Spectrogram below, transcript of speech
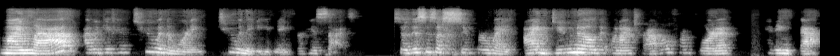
My lab, I would give him two in the morning, two in the evening for his size. So this is a super way. I do know that when I travel from Florida, heading back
